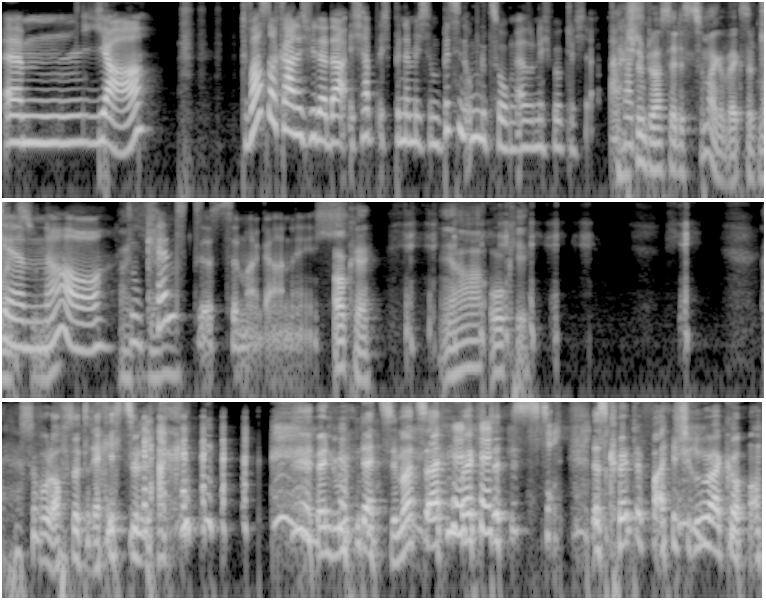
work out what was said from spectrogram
Ähm, ja. Du warst noch gar nicht wieder da. Ich, hab, ich bin nämlich so ein bisschen umgezogen, also nicht wirklich. Ach, stimmt, du hast ja das Zimmer gewechselt, meinst du? ne? Genau. Ah, Du ja. kennst das Zimmer gar nicht. Okay. Ja, okay. Hörst du wohl auf, so dreckig zu lachen? Wenn du mir dein Zimmer zeigen möchtest, das könnte falsch rüberkommen.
